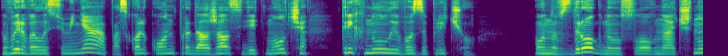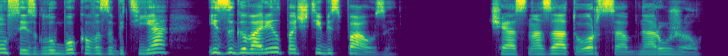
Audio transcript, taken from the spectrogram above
Вырвалось у меня, поскольку он продолжал сидеть молча, тряхнула его за плечо. Он вздрогнул, словно очнулся из глубокого забытия и заговорил почти без паузы. Час назад Орса обнаружил,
